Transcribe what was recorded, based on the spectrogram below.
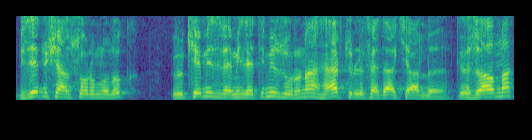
bize düşen sorumluluk ülkemiz ve milletimiz uğruna her türlü fedakarlığı göze almak,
